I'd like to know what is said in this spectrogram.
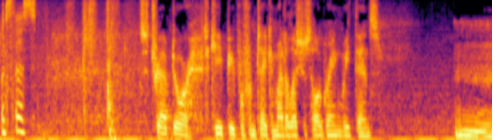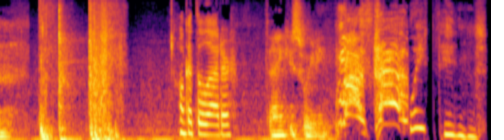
What's this? It's a trap door to keep people from taking my delicious whole grain wheat thins. Hmm. I'll get the ladder. Thank you, sweetie. Must have wheat thins.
